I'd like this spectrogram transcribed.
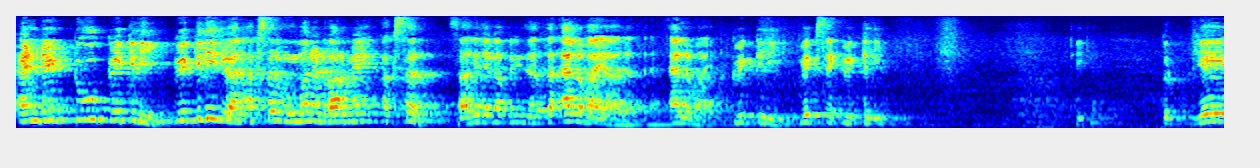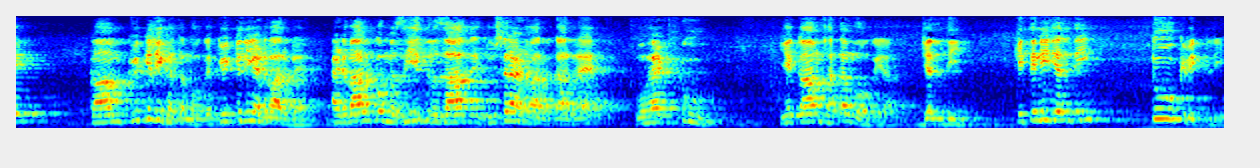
एंडेड टू क्विकली क्विकली जो है ना, अक्सर वूमन एडवार में अक्सर, सारी जगह पे नहीं जाता एल वाई आ जाता है। एल वाई क्विकली क्विक से क्विकली ठीक है? तो ये काम क्विकली खत्म हो गया क्विकली एडवार्ब है। एडवार्ब को मजीद वजात दूसरा एडवार्ब कर रहा है, वो है टू ये काम खत्म हो गया, जल्दी। कितनी जल्दी? टू क्विकली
